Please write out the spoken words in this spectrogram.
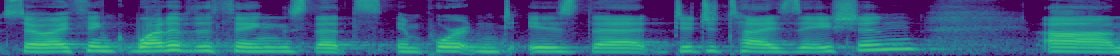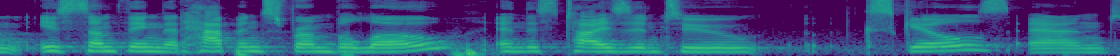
So I think one of the things that's important is that digitization um, is something that happens from below, and this ties into skills and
